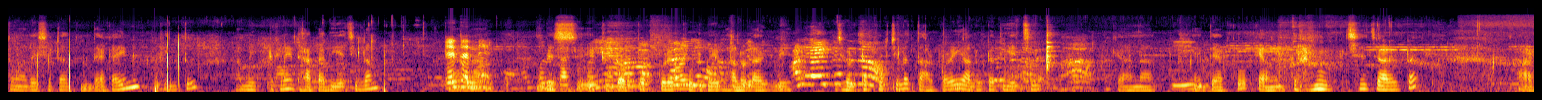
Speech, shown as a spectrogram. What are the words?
তোমাদের সেটা দেখাইনি কিন্তু আমি একটুখানি ঢাকা দিয়েছিলাম। বেশ একটু টক করে ফুটবে ভালো লাগবে। ঝোলটা ফুটছিল তারপরেই আলুটা দিয়েছি। কেননা দেখো কেমন করে উঠছে জালটা আর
